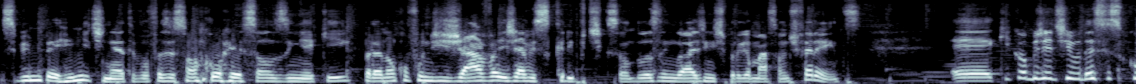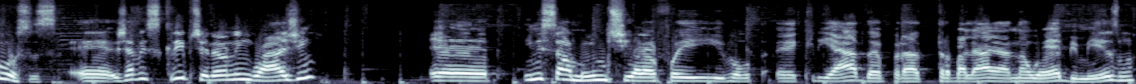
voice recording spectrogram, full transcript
se me permite, Neto, eu vou fazer só uma correçãozinha aqui para não confundir Java e JavaScript, que são duas linguagens de programação diferentes. O é, que, que é o objetivo desses cursos? É, JavaScript é uma linguagem é, inicialmente ela foi é, criada para trabalhar na web mesmo,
